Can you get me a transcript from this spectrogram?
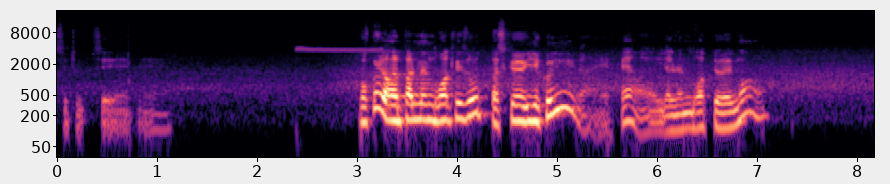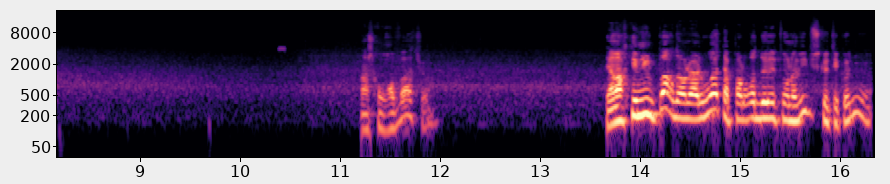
c'est tout. C'est pourquoi il n'aurait pas le même droit que les autres? Parce qu'il est connu. Bah, frère, il a le même droit que moi. Hein. Je comprends pas, tu vois. Il y a marqué nulle part dans la loi, t'as pas le droit de donner ton avis puisque t'es connu. Hein.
